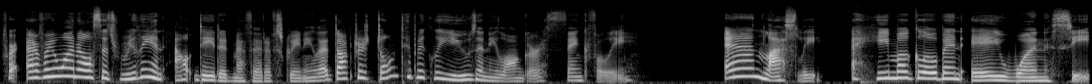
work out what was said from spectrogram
for everyone else, it's really an outdated method of screening that doctors don't typically use any longer, thankfully. And lastly, hemoglobin A1C.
